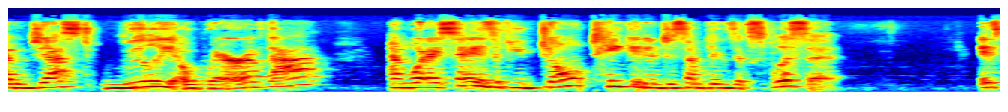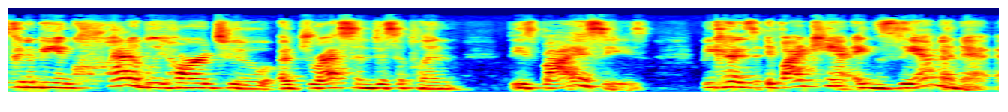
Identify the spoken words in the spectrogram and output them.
am just really aware of that. And what I say is, if you don't take it into something's explicit, it's going to be incredibly hard to address and discipline these biases because if I can't examine it,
